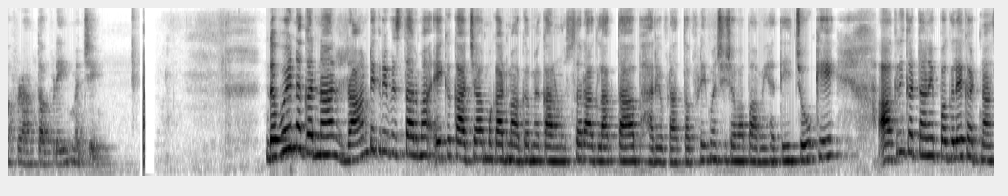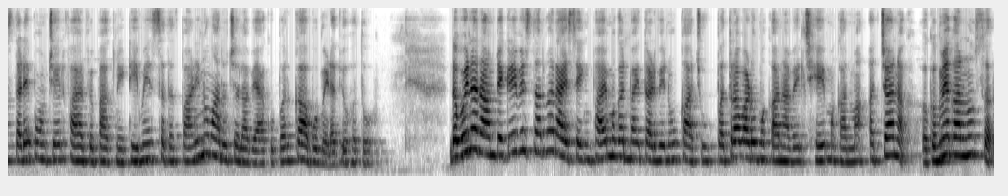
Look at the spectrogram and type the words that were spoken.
અફડાતફડી મચી. ડભોઈ નગરના રામટેકરી વિસ્તારમાં એક કાચા મકાનમાં અગમ્ય કારણોસર આગ લાગતા ભારે અફડાતફડી મચી જવા પામી હતી. જો કે, આગની ઘટનાને પગલે ઘટના સ્થળે પહોંચેલ ફાયર વિભાગની ટીમે સતત પાણીનો મારો ચલાવી આગ ઉપર કાબુ મેળવ્યો હતો. ડભોઈના રામટેકરી વિસ્તારમાં રાયસિંગભાઈ મગનભાઈ તળવીનું કાચું પતરાવાળું મકાન આવેલ છે. મકાનમાં અચાનક અગમ્ય કારણોસર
